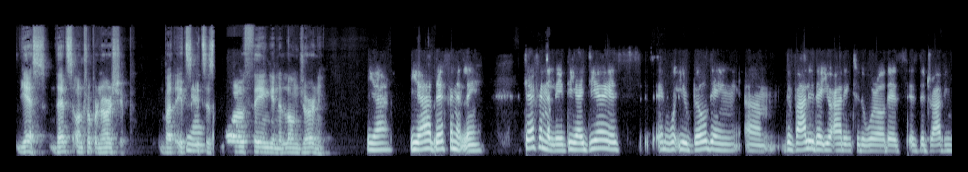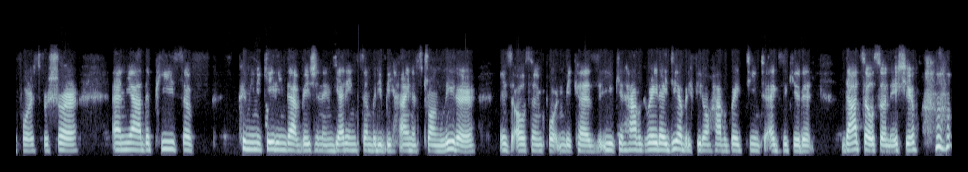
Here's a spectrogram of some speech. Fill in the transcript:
Yes that's entrepreneurship. But it's yeah. it's a small thing in a long journey. Yeah. Yeah definitely. Definitely. The idea is and what you're building um, the value that you're adding to the world is is the driving force for sure and yeah the piece of communicating that vision and getting somebody behind a strong leader is also important because you can have a great idea but if you don't have a great team to execute it that's also an issue absolutely.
